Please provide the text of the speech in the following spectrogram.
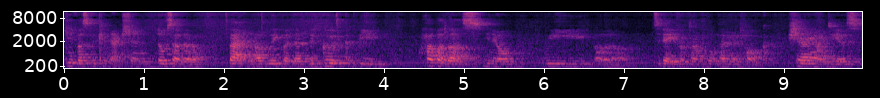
give us the connection. Those are the bad and ugly, but then the good could be, how about us? You know, we, uh, today, for example, having a talk, sharing ideas.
